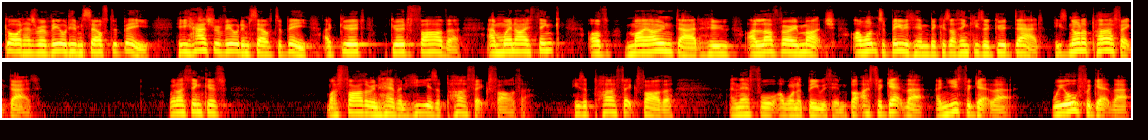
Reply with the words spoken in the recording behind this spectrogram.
God has revealed himself to be. He has revealed himself to be a good, good father. And when I think of my own dad, who I love very much, I want to be with him because I think he's a good dad. He's not a perfect dad. When I think of my Father in heaven, He is a perfect Father. He's a perfect Father, and therefore I want to be with Him. But I forget that, and you forget that. We all forget that.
